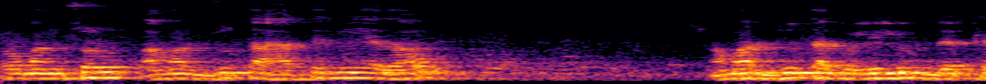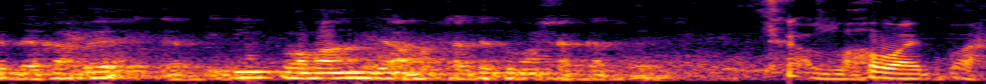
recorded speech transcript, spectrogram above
প্রমাণস্বরূপ আমার জুতা হাতে নিয়ে যাও আমার জুতাগুলি লোকদেরকে দেখাবে এটি প্রমাণ যে আমার সাথে তোমার সাক্ষাৎ হয়েছে। আল্লাহু আকবার।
